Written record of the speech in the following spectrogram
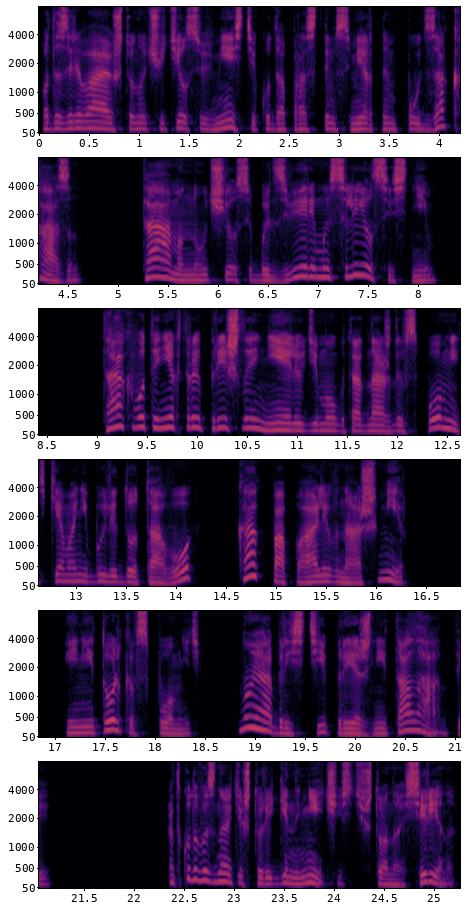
Подозреваю, что он очутился в месте, куда простым смертным путь заказан. Там он научился быть зверем и слился с ним. Так вот и некоторые пришлые нелюди могут однажды вспомнить, кем они были до того, как попали в наш мир. И не только вспомнить, но и обрести прежние таланты. Откуда вы знаете, что Регина нечисть, что она сирена?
